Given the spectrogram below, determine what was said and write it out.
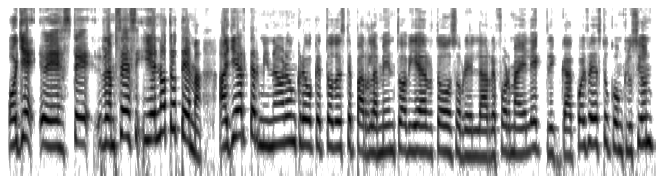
Oye, este, Ramsés, y en otro tema, ayer terminaron creo que todo este parlamento abierto sobre la reforma eléctrica. ¿Cuál fue tu conclusión?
